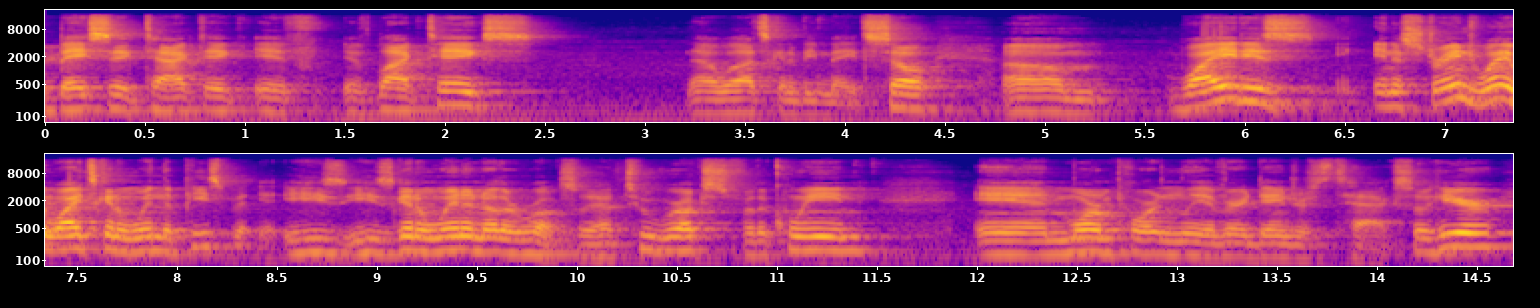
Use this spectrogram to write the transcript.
basic tactic. If if black takes, uh, well, that's going to be mate. So um, White is in a strange way. White's going to win the piece. But He's he's going to win another rook. So we have two rooks for the queen, and more importantly, a very dangerous attack. So here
